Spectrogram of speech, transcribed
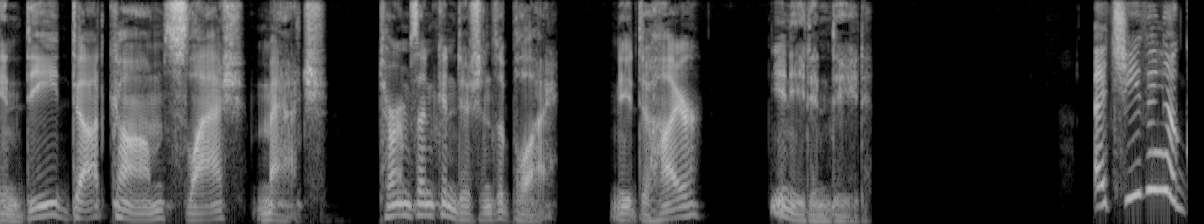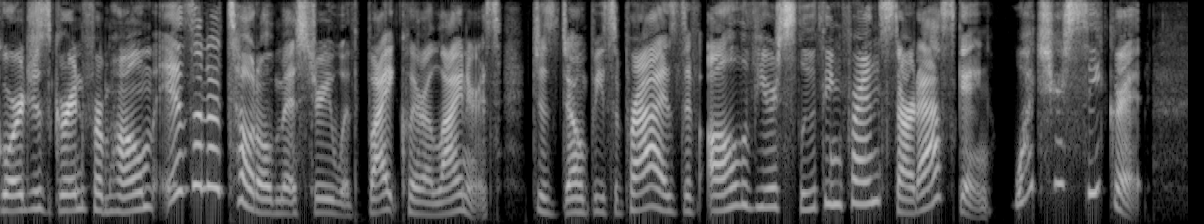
Indeed.com slash match. Terms and conditions apply. Need to hire? You need Indeed. Achieving a gorgeous grin from home isn't a total mystery with Byte Clear aligners. Just don't be surprised if all of your sleuthing friends start asking, What's your secret?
